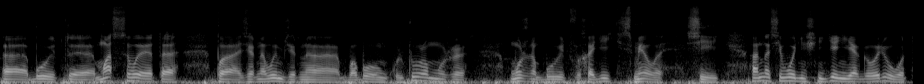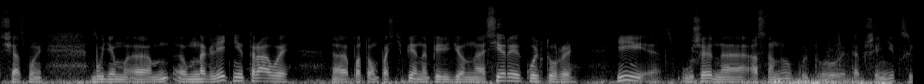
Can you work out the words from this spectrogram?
э, будет э, массовое это по зерновым, зернобобовым культурам уже можно будет выходить смело сеять. А на сегодняшний день я говорю, вот сейчас мы будем э, многолетние травы, э, потом постепенно перейдем на серые культуры и уже на основную культуру это пшеницы.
